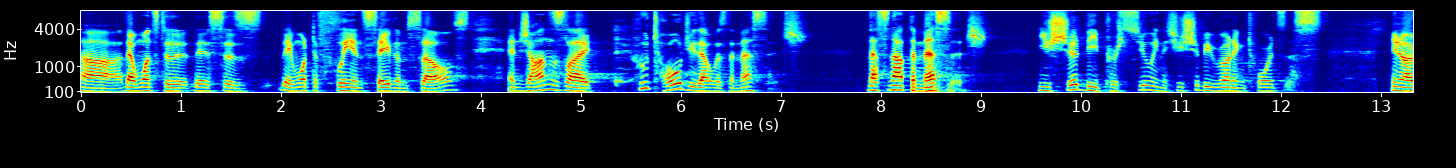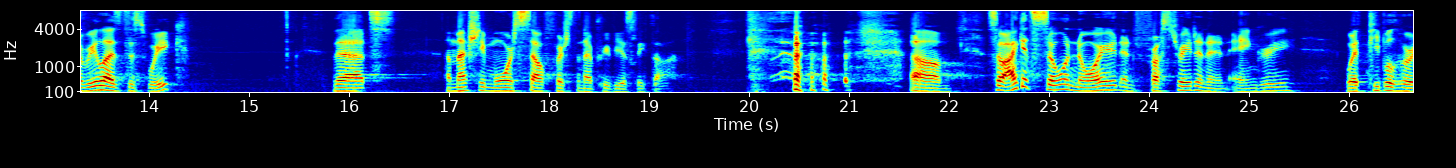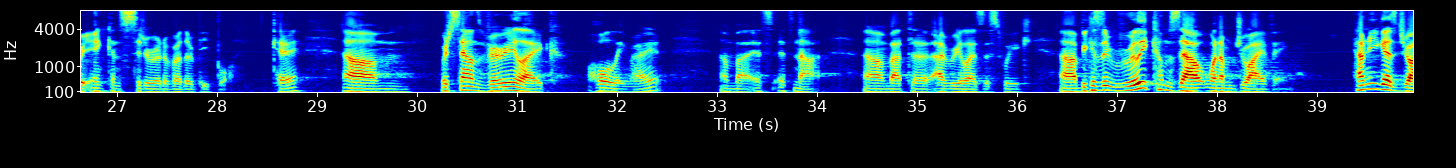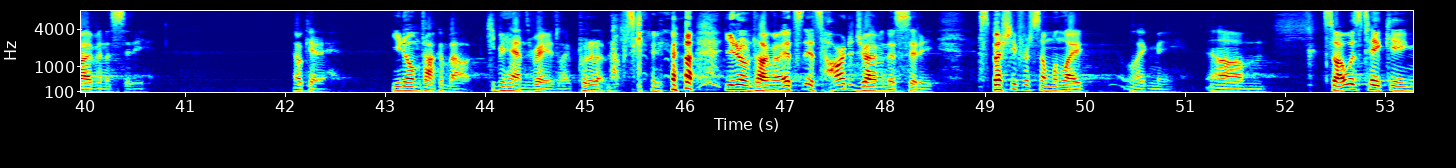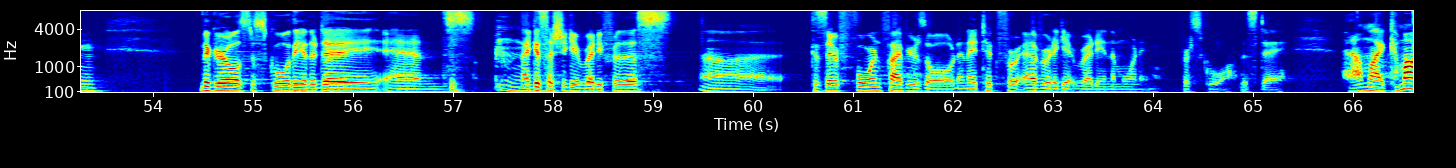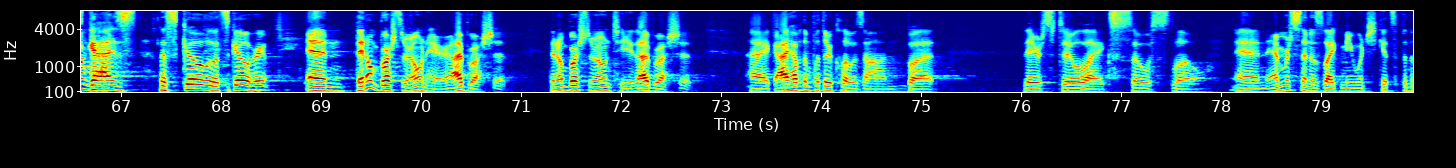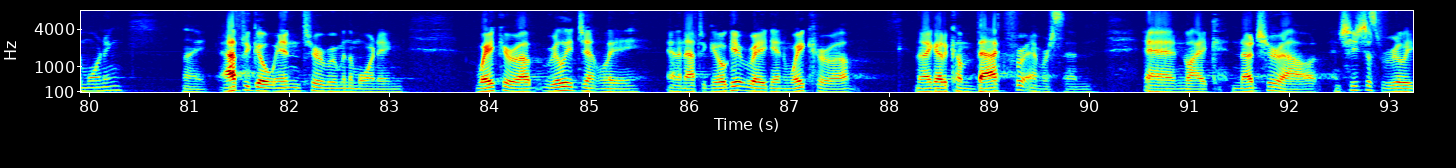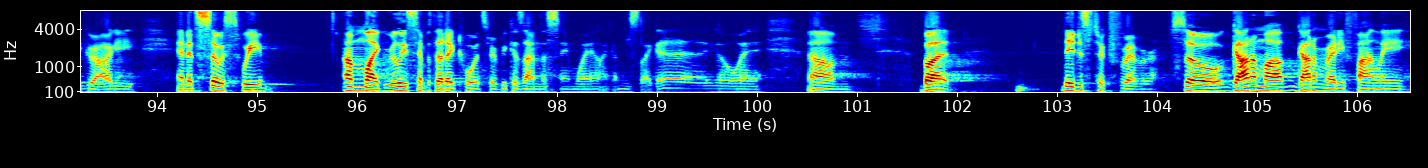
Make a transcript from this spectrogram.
uh, that wants to, this is, they want to flee and save themselves. And John's like, who told you that was the message? That's not the message. You should be pursuing this. You should be running towards this. You know, I realized this week that I'm actually more selfish than I previously thought. um, so I get so annoyed and frustrated and angry with people who are inconsiderate of other people. Okay, um, which sounds very like holy, right? Um, but it's it's not. Um, about to, I realized this week uh, because it really comes out when I'm driving. How many of you guys drive in the city? Okay, you know what I'm talking about. Keep your hands raised. Like, put it up. No, I'm just kidding. you know what I'm talking about. It's, it's hard to drive in this city, especially for someone like, like me. Um, so I was taking the girls to school the other day, and I guess I should get ready for this because uh, they're four and five years old, and they took forever to get ready in the morning for school this day. And I'm like, come on, guys, let's go, let's go. Hurry. And they don't brush their own hair. I brush it. They don't brush their own teeth. I brush it. Like, I help them put their clothes on, but they're still like so slow. And Emerson is like me when she gets up in the morning. Like, I have to go into her room in the morning, wake her up really gently, and then I have to go get Reagan, wake her up. And then I got to come back for Emerson and like nudge her out. And she's just really groggy. And it's so sweet. I'm like really sympathetic towards her because I'm the same way. Like, I'm just like, eh, go away. Um, but they just took forever. So got them up, got them ready finally,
